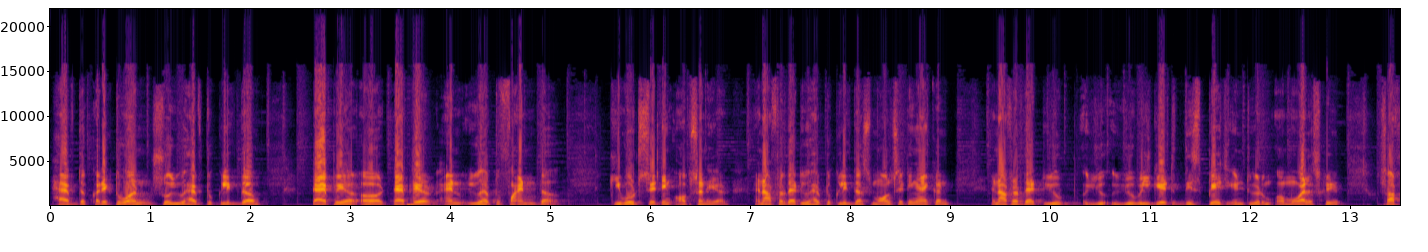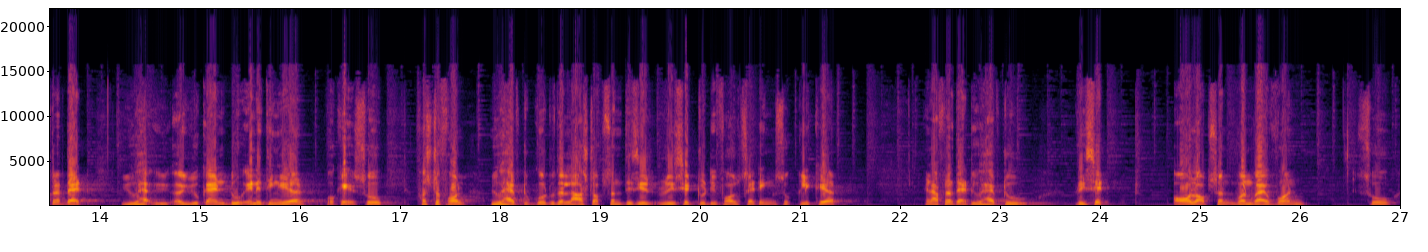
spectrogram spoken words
have the correct one so you have to click the tap here uh, tap here and you have to find the keyboard setting option here. And after that you have to click the small setting icon. And after that you you, you will get this page into your uh, mobile screen. So after that you have uh, you can do anything here. Okay so first of all you have to go to the last option. This is reset to default setting. So click here. And after that you have to reset all option one by one. So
